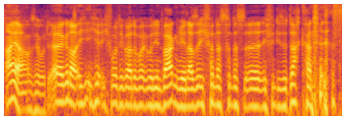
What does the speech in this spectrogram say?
Ah ja, sehr gut. Äh, genau, ich, ich, ich wollte gerade über den Wagen reden. Also ich fand das, fand das, äh, ich finde diese Dachkante, das,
